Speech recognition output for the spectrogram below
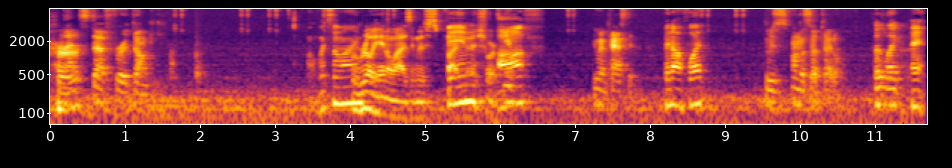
her. That stuff for a donkey. Oh, What's the line? We're really analyzing this five Been minute short. film. off. You went past it. Been off what? It was on the subtitle. Put like Hey.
